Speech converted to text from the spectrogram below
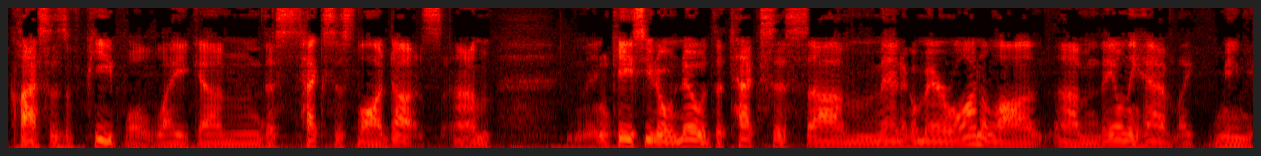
classes of people like um, this Texas law does. Um, in case you don't know, the Texas um, medical marijuana law, um, they only have like maybe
